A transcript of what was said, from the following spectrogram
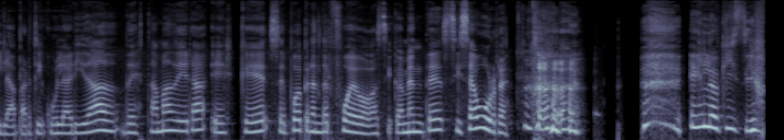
Y la particularidad de esta madera es que se puede prender fuego, básicamente, si se aburre. es loquísimo.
